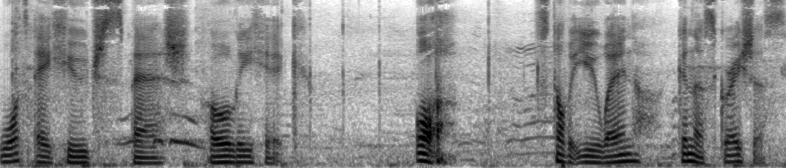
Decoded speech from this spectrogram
what a huge smash! Holy heck! Oh, stop it, you Wayne! Goodness gracious!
